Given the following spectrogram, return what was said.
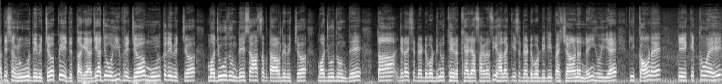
ਅਤੇ ਸੰਗਰੂਰ ਦੇ ਵਿੱਚ ਭੇਜ ਦਿੱਤਾ ਗਿਆ। ਜੇ ਅੱਜ ਉਹੀ ਫਰਿੱਜ ਮੂਨਕ ਦੇ ਵਿੱਚ ਮੌਜੂਦ ਹੁੰਦੇ ਇਸ ਹਸਪਤਾਲ ਦੇ ਵਿੱਚ ਮੌਜੂਦ ਹੁੰਦੇ, ਤਾਂ ਜਿਹੜਾ ਇਸ ਡੈੱਡ ਬੋਡੀ ਨੂੰ ਉੱਥੇ ਰੱਖਿਆ ਜਾ ਸਕਦਾ ਸੀ। ਹਾਲਾਂਕਿ ਇਸ ਡੈੱਡ ਬੋਡੀ ਦੀ ਪਛਾਣ ਨਹੀਂ ਹੋਈ ਹੈ ਕਿ ਕੌਣ ਹੈ ਤੇ ਕਿੱਥੋਂ ਹੈ ਇਹ।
